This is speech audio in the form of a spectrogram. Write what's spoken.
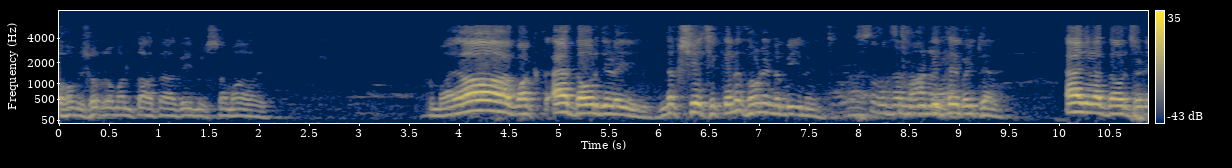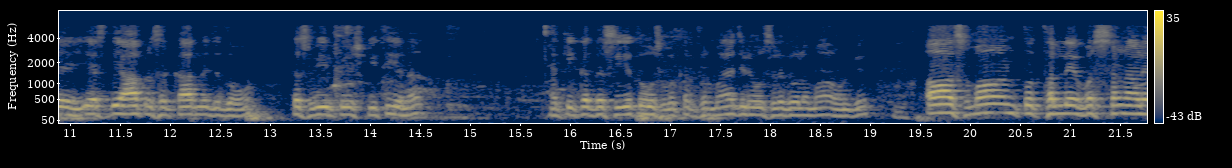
اہم شر من تحت عظیم السماء. فرمایا وقت اے دور جڑے نقشے چھکے نا سونے نبی نے کتنے بیٹھے ہیں۔ اے جڑا دور چڑے اس دی آپ سرکار نے جدوں تصویر پیش کی ہے نا حقیقت دسی ہے تو اس وقت فرمایا جڑے اس لیے علماء ہون گے آسمان تو تھلے وسن والے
